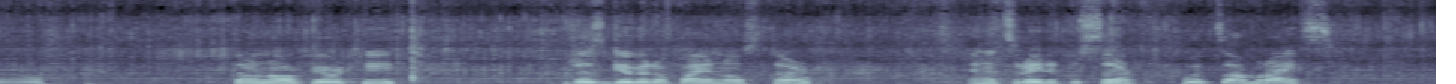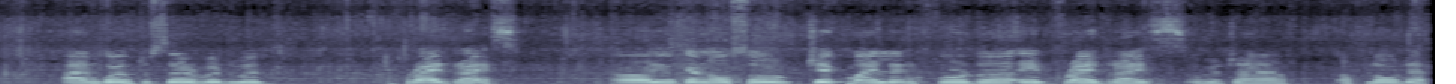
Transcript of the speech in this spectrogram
So, turn off your heat, just give it a final stir, and it's ready to serve with some rice. I'm going to serve it with fried rice. Uh, you can also check my link for the egg fried rice which I have uploaded.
